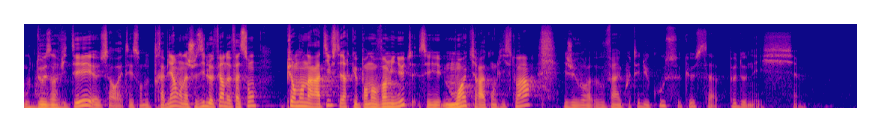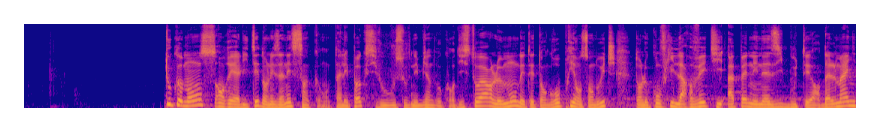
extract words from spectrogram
ou deux invités, euh, ça aurait été sans doute très bien. On a choisi de le faire de façon purement narrative, c'est-à-dire que pendant 20 minutes, c'est moi qui raconte l'histoire, et je vais vous faire écouter du coup ce que ça peut donner. Tout commence en réalité dans les années 50. À l'époque, si vous vous souvenez bien de vos cours d'histoire, le monde était en gros pris en sandwich dans le conflit larvé qui, à peine les nazis boutés hors d'Allemagne,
